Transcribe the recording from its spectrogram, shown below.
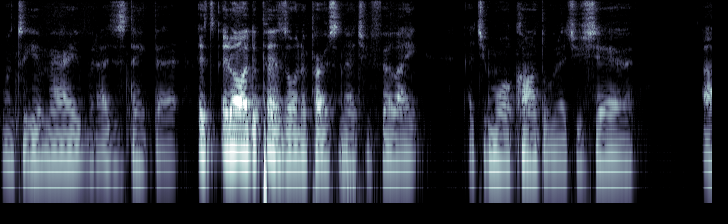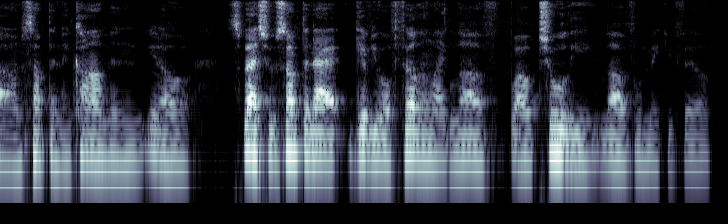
want to get married, but I just think that it it all depends on the person that you feel like that you're more comfortable that you share um, something in common. You know, special something that give you a feeling like love. Well, truly love will make you feel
